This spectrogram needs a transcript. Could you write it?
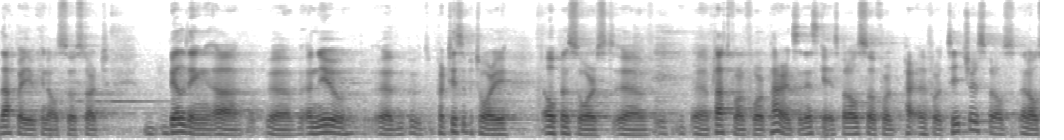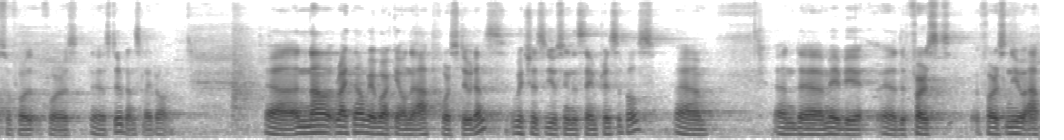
that way you can also start building uh, uh, a new uh, participatory open sourced uh, uh, platform for parents in this case, but also for, uh, for teachers, but also, and also for, for uh, students later on. Uh, and now, right now, we are working on the app for students, which is using the same principles. Um, and uh, maybe the first, first new app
